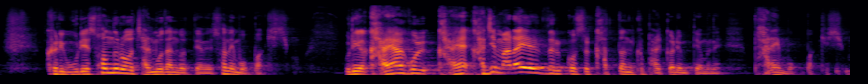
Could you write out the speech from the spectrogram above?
그리고 우리의 손으로 잘못한 것 때문에 손에 못 박히시고 우리가 가야 골 가야, 가지 말아야 될 곳을 갔던 그 발걸음 때문에 발에 못 박히시고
